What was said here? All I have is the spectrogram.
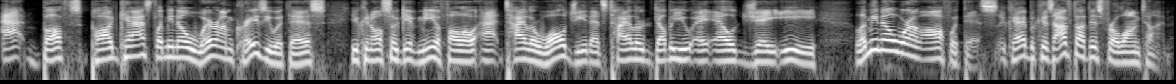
at Buffs Podcast. Let me know where I'm crazy with this. You can also give me a follow at Tyler Walje. That's Tyler W A L J E. Let me know where I'm off with this, okay? Because I've thought this for a long time.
